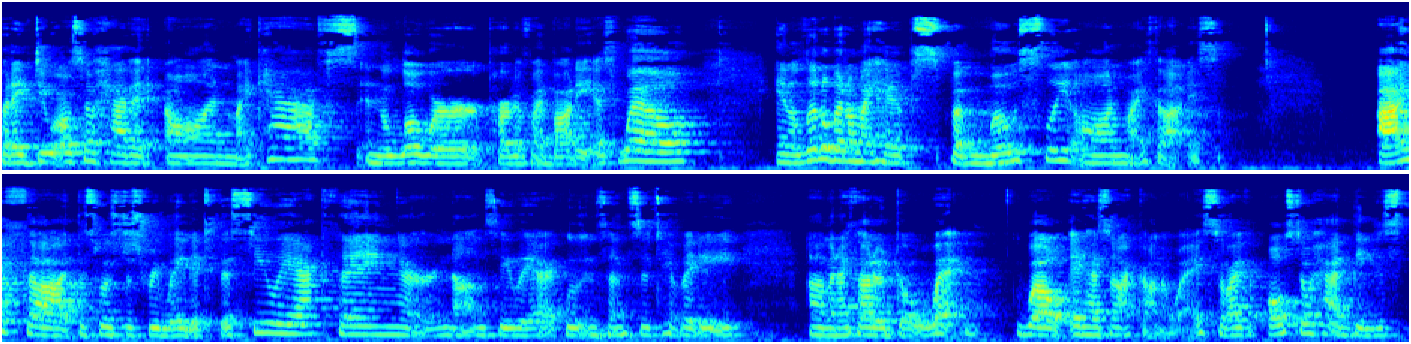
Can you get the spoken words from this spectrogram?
but I do also have it on my calves and the lower part of my body as well, and a little bit on my hips, but mostly on my thighs. I thought this was just related to the celiac thing or non-celiac gluten sensitivity, um, and I thought it would go away. Well, it has not gone away. So I've also had these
